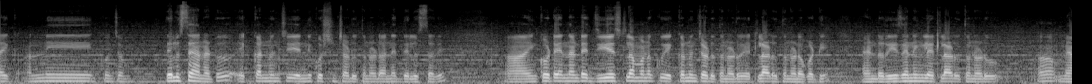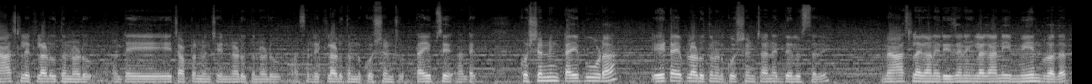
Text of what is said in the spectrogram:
లైక్ అన్నీ కొంచెం తెలుస్తాయి అన్నట్టు. ఎక్కడి నుంచి ఎన్ని క్వశ్చన్స్ అడుగుతున్నాడు అనేది తెలుస్తుంది. ఇంకోటి ఏంటంటే జిఎస్లో మనకు ఎక్కడి నుంచి అడుగుతున్నాడు? ఎట్లా అడుగుతున్నాడు ఒకటి? అండ్ రీజనింగ్లో ఎట్లా అడుగుతున్నాడు? మ్యాథ్స్లో ఎట్లా అడుగుతున్నాడు? అంటే ఏ చాప్టర్ నుంచి ఎన్ని అడుగుతున్నాడు? అసలు ఎట్లా అడుగుతున్నాడు క్వశ్చన్స్? టైప్స్ అంటే క్వశ్చనింగ్ టైప్ కూడా ఏ టైప్లో అడుగుతున్నాడు క్వశ్చన్స్ అనేది తెలుస్తుంది. మ్యాథ్స్లో కానీ రీజనింగ్లో కానీ మెయిన్ బ్రదర్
